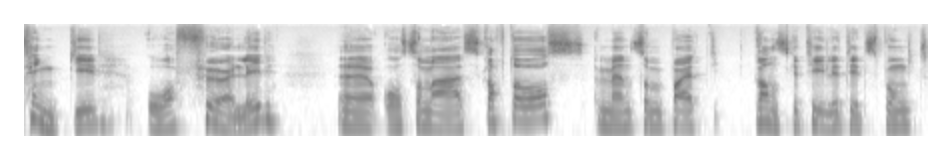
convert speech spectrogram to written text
tenker og føler, og som er skapt av oss, men som på et ganske tidlig tidspunkt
